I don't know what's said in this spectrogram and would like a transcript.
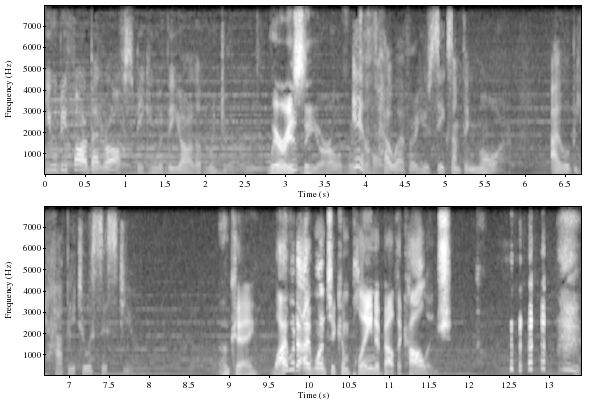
you would be far better off speaking with the Jarl of Winterhold. Where is the Jarl of Winterhold? If, however, you seek something more, I will be happy to assist you. Okay. Why would I want to complain about the college?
